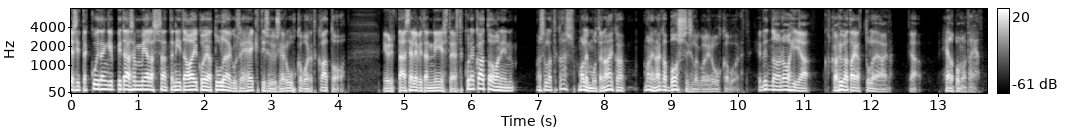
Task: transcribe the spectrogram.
Ja sitten kuitenkin pitää sen mielessä, että niitä aikoja tulee, kun se hektisyys ja ruuhkavuodet katoo. Niin yrittää selvitä niistä. Ja sitten kun ne katoo, niin on sellainen, että kas, mä olin muuten aika, mä olin aika bossi silloin, kun oli ruuhkavuodet. Ja nyt ne on ohi, ja, koska hyvät ajat tulee aina. Ja helpommat ajat.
